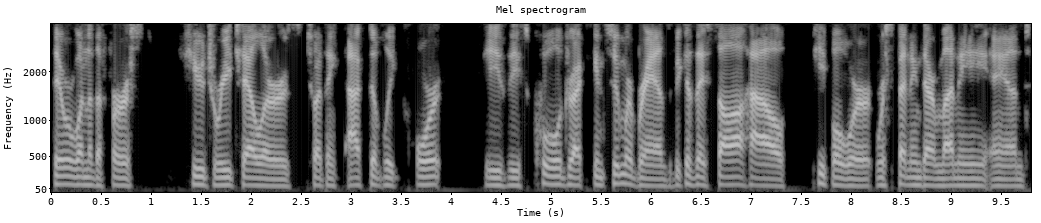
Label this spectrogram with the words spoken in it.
they were one of the first huge retailers to, I think, actively court these, these cool direct consumer brands because they saw how people were, were spending their money and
